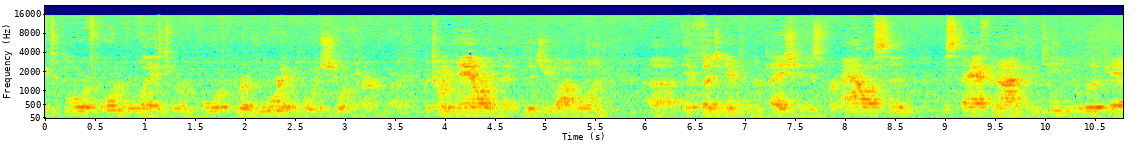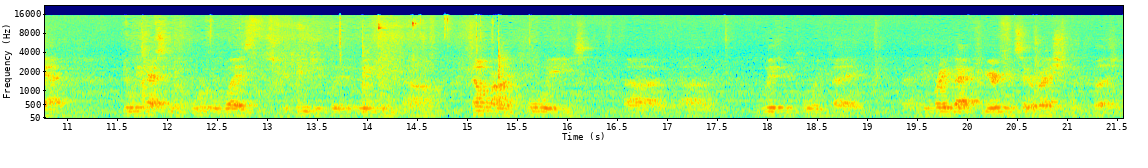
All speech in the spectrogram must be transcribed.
explore affordable ways to reward, reward employees short-term. Between now and the, the July one, uh, budget implementation is for Allison, the staff and I to continue to look at, do we have some affordable ways strategically that we can, um, help our employees, uh, uh, with employee pay, and bring back for your consideration with the budget.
